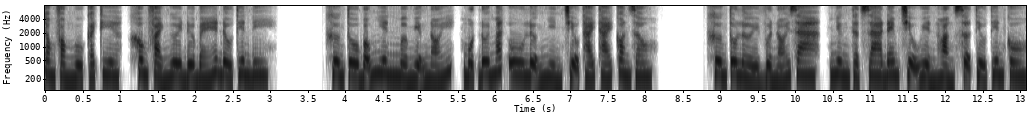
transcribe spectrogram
Trong phòng ngủ cái kia, không phải ngươi đứa bé đầu tiên đi. Khương Tô bỗng nhiên mở miệng nói, một đôi mắt u lượng nhìn triệu thái thái con dâu. Khương Tô lời vừa nói ra, nhưng thật ra đem triệu huyền hoảng sợ tiểu tiên cô.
